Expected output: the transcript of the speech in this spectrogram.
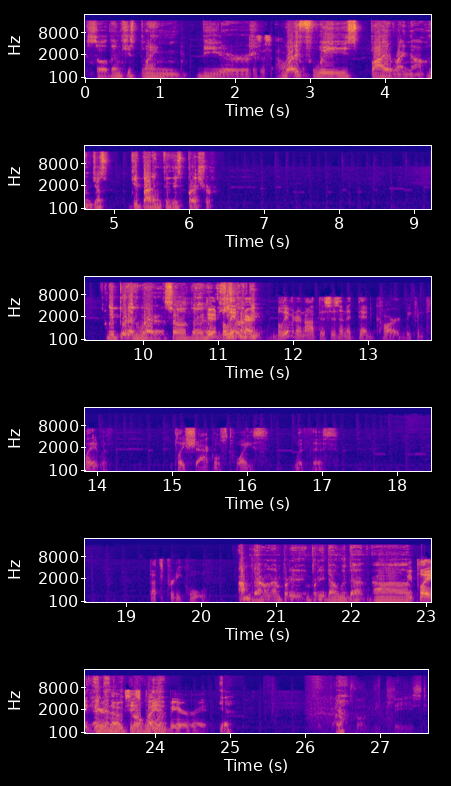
So then he's playing beer. What if we spy right now and just keep adding to this pressure? We put it where? So the Dude, believe it or be- believe it or not, this isn't a dead card. We can play it with play shackles twice with this. That's pretty cool. I'm down. I'm pretty. I'm pretty down with that. Uh, we play it here though, we 'cause he's playing the- beer, right? Yeah. The Yeah. gods won't be pleased.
